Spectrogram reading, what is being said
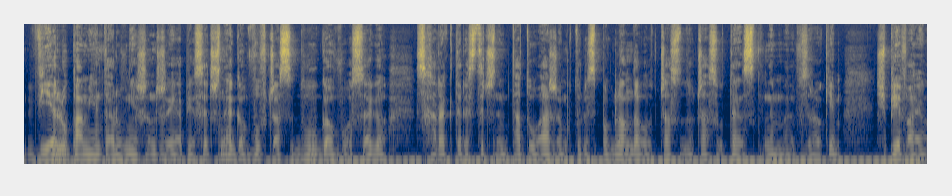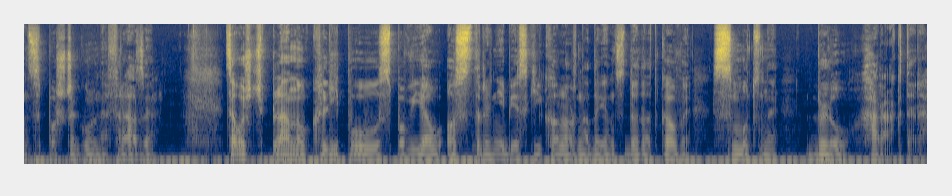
wielu pamięta również Andrzeja Piesecznego, wówczas długowłosego, z charakterystycznym tatuażem, który spoglądał od czasu do czasu tęsknym wzrokiem, śpiewając poszczególne frazy. Całość planu klipu spowijał ostry niebieski kolor, nadający dodatkowy, smutny blue charakter.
